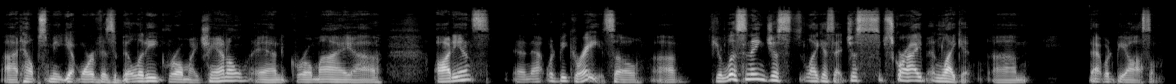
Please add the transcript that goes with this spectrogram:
Uh, it helps me get more visibility, grow my channel, and grow my uh, audience, and that would be great. So, uh, if you're listening, just like I said, just subscribe and like it. Um, that would be awesome.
